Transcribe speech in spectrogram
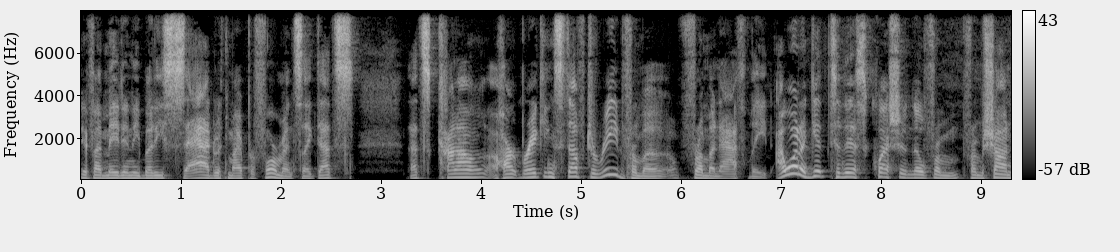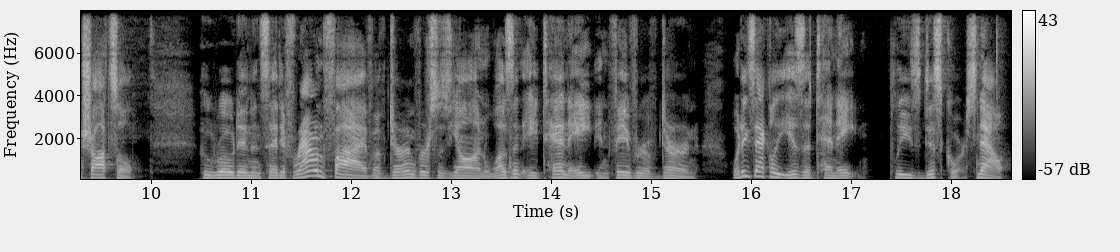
if I made anybody sad with my performance." Like that's that's kind of heartbreaking stuff to read from a from an athlete. I want to get to this question though from from Sean Schatzel, who wrote in and said, if round five of Dern versus Yan wasn't a 10-8 in favor of Dern, what exactly is a 10-8? Please discourse. Now,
